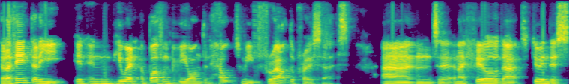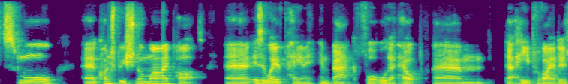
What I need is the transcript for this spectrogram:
that I think that he in, in, he went above and beyond and helped me throughout the process and uh, and I feel that doing this small uh, contribution on my part uh, is a way of paying him back for all the help um, that he provided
